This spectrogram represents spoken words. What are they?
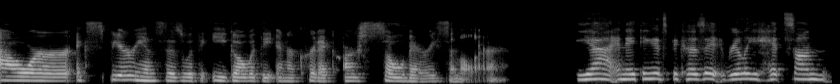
our experiences with the ego, with the inner critic, are so very similar. Yeah. And I think it's because it really hits on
